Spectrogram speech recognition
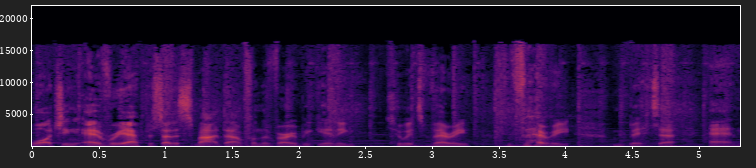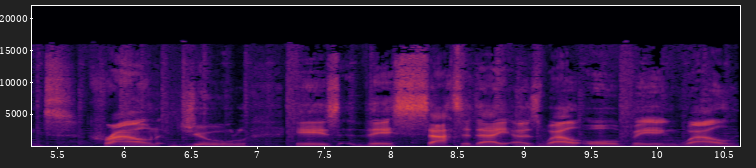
watching every episode of SmackDown from the very beginning to its very, very bitter end. Crown Jewel is this Saturday as well, all being well.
